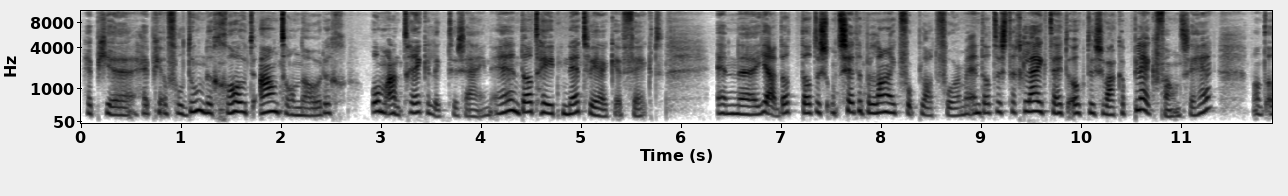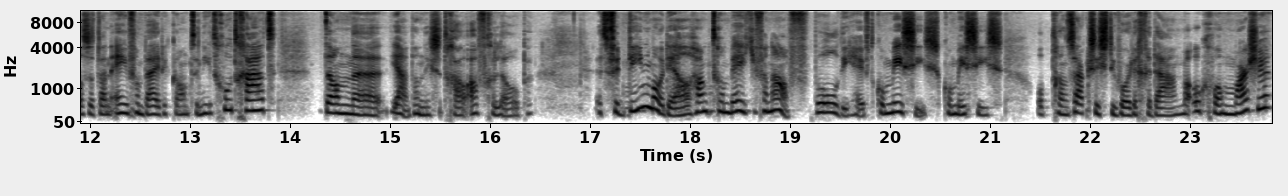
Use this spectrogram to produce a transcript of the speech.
heb je, heb je een voldoende groot aantal nodig om aantrekkelijk te zijn. En dat heet netwerkeffect. En uh, ja, dat, dat is ontzettend belangrijk voor platformen. En dat is tegelijkertijd ook de zwakke plek van ze. Hè? Want als het aan een van beide kanten niet goed gaat, dan, uh, ja, dan is het gauw afgelopen. Het verdienmodel hangt er een beetje van af. Bol die heeft commissies. Commissies op transacties die worden gedaan. Maar ook gewoon marge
